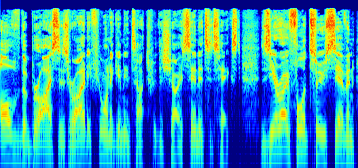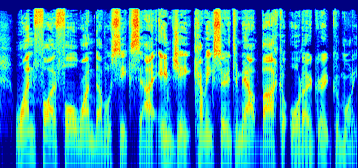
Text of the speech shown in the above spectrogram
of the Bryces, right? If you want to get in touch with the show, send it to text 0427 154 166. Uh, MG, coming soon to Mount Barker Auto Group. Good morning.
